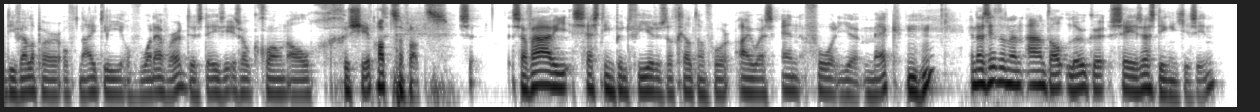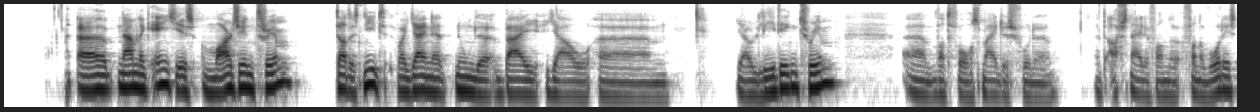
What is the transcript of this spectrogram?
developer of nightly of whatever. Dus deze is ook gewoon al geshipped. Safari 16.4, dus dat geldt dan voor iOS en voor je Mac. Mhm. En daar zitten een aantal leuke CSS-dingetjes in. Namelijk eentje is margin trim. Dat is niet wat jij net noemde bij jouw, ehm, jouw leading trim. Ehm, wat volgens mij dus voor de, het afsnijden van de, van de woorden is.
